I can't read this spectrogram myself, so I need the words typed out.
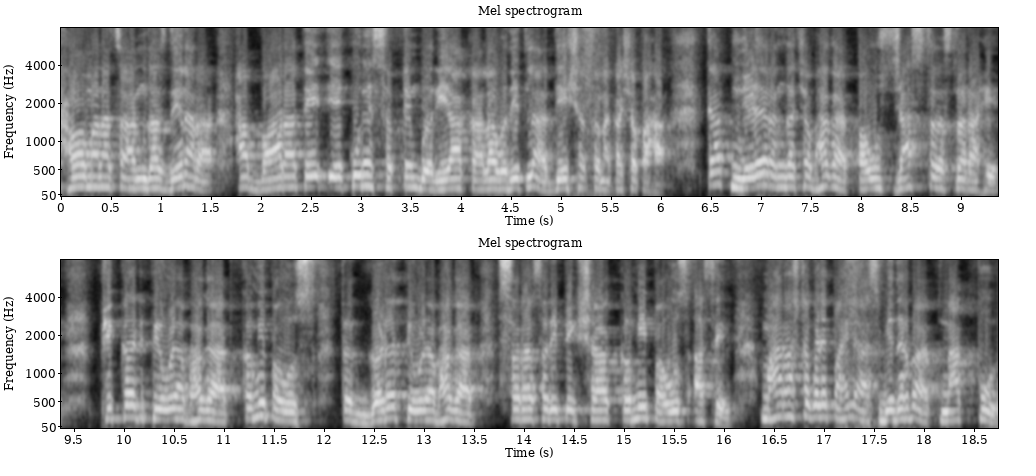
हवामानाचा अंदाज देणारा हा बारा ते एकोणीस सप्टेंबर या कालावधीतला देशाचा नकाशा पहा. त्यात निळ्या रंगाच्या भागात पाऊस जास्त असणार आहे. फिकट पिवळ्या भागात कमी पाऊस तर गडद पिवळ्या भागात सरासरीपेक्षा कमी पाऊस असेल. महाराष्ट्राकडे पाहिल्यास विदर्भात नागपूर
